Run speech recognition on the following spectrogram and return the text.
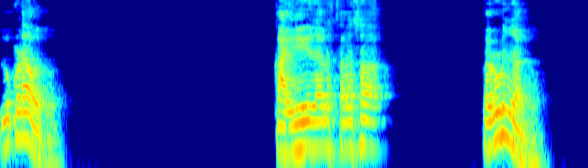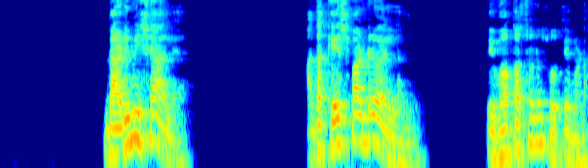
लुकडा होतो. काही झालं थोडासा तरुण झालो. दाढीमिशा आल्या. आता केस पांढरे व्हायला लागले. तेव्हापासूनच होते म्हणा.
